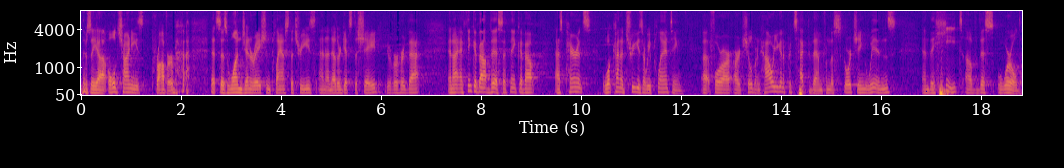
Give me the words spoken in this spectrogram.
There's a uh, old Chinese proverb that says one generation plants the trees and another gets the shade. You ever heard that? And I, I think about this. I think about as parents, what kind of trees are we planting uh, for our, our children? How are you going to protect them from the scorching winds and the heat of this world?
